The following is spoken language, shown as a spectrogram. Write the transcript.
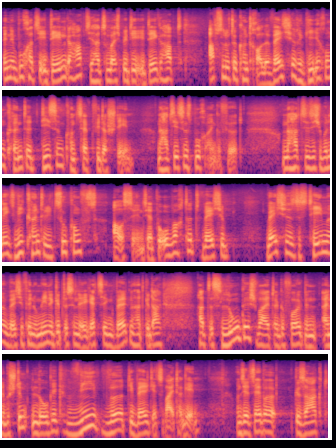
in dem Buch hat sie Ideen gehabt. Sie hat zum Beispiel die Idee gehabt, absolute Kontrolle. Welche Regierung könnte diesem Konzept widerstehen? Und dann hat sie es ins Buch eingeführt. Und dann hat sie sich überlegt, wie könnte die Zukunft aussehen. Sie hat beobachtet, welche, welche Systeme, welche Phänomene gibt es in der jetzigen Welt und hat gedacht, hat es logisch weitergefolgt, in einer bestimmten Logik, wie wird die Welt jetzt weitergehen. Und sie hat selber gesagt,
